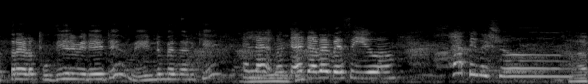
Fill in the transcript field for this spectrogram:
എത്രയുള്ള പുതിയൊരു വീഡിയോ ആയിട്ട് വീണ്ടും വരുന്ന എനിക്ക് വിഷു. ഹാപ്പി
